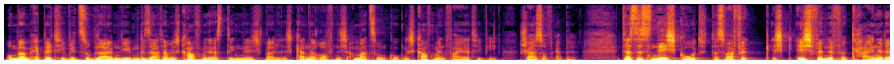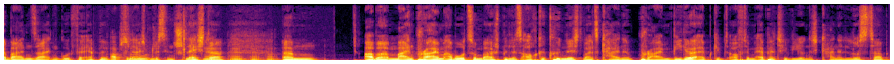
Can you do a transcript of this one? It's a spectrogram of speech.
um beim Apple TV zu bleiben, die eben gesagt haben, ich kaufe mir das Ding nicht, weil ich kann darauf nicht Amazon gucken. Ich kaufe mir ein Fire TV. Scheiß auf Apple. Das ist nicht gut. Das war für, ich, ich finde, für keine der beiden Seiten gut. Für Apple Absolut. vielleicht ein bisschen schlechter. Ja, ja, ja, ja. Ähm, aber mein Prime-Abo zum Beispiel ist auch gekündigt, weil es keine Prime-Video-App gibt auf dem Apple TV und ich keine Lust habe,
